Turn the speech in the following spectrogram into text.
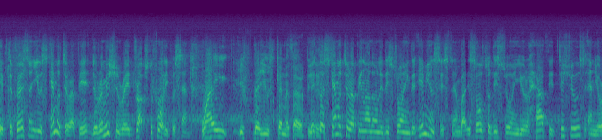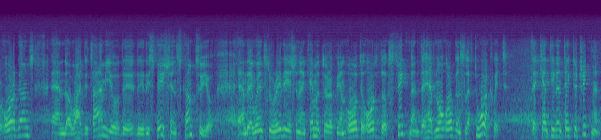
If the person used chemotherapy, the remission rate drops to 40%. Why, if they use chemotherapy? Because chemotherapy not only destroying the immune system, but it's also destroying your healthy tissues and your organs. And uh, by the time you, the, the, these patients come to you, and they went through radiation and chemotherapy and all the orthodox treatment, they have no organs left to work with. They can't even take the treatment.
